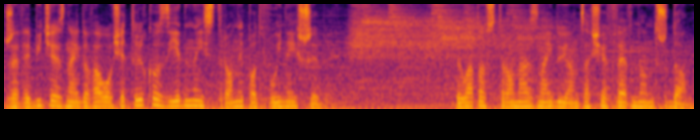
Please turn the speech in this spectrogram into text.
że wybicie znajdowało się tylko z jednej strony podwójnej szyby. Była to strona znajdująca się wewnątrz domu.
